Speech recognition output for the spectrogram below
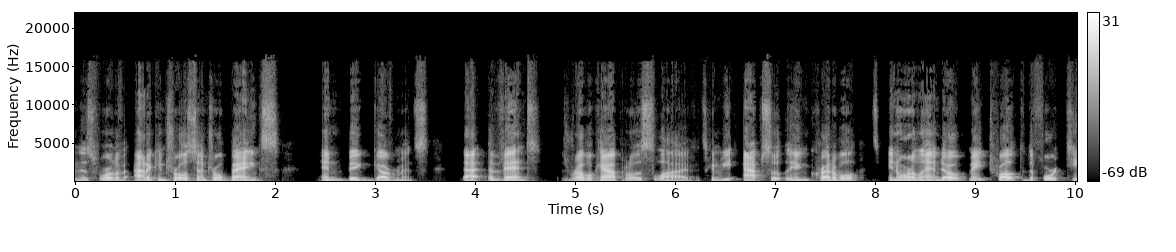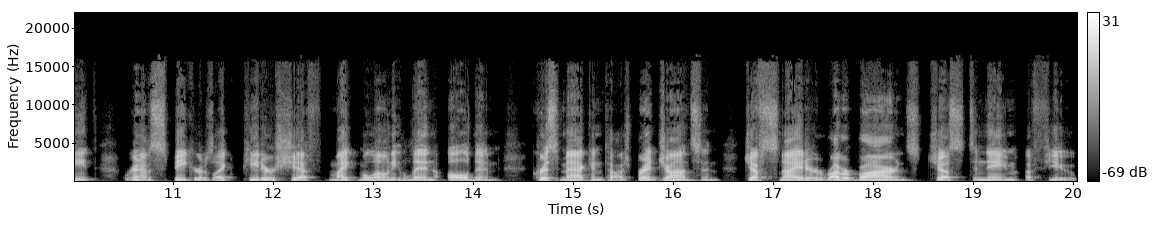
in this world of out of control central banks and big governments. That event is Rebel Capitalists Live. It's going to be absolutely incredible. It's in Orlando, May 12th to the 14th. We're going to have speakers like Peter Schiff, Mike Maloney, Lyn Alden, Chris MacIntosh, Brent Johnson, Jeff Snyder, Robert Barnes, just to name a few.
